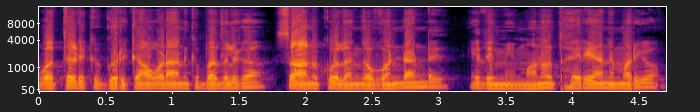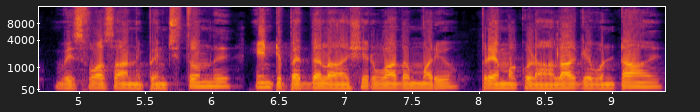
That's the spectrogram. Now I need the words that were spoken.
ఒత్తిడికి గురి కావడానికి బదులుగా సానుకూలంగా ఉండండి. ఇది మీ మనోధైర్యాన్ని మరియు విశ్వాసాన్ని పెంచుతుంది. ఇంటి పెద్దల ఆశీర్వాదం మరియు ప్రేమ కూడా అలాగే ఉంటాయి.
